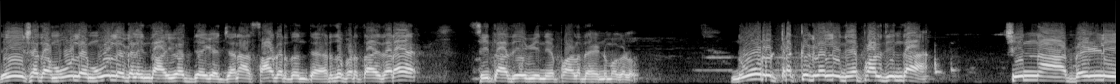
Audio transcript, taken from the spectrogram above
ದೇಶದ ಮೂಲೆ ಮೂಲೆಗಳಿಂದ ಅಯೋಧ್ಯೆಗೆ ಜನ ಸಾಗರದಂತೆ ಹರಿದು ಬರ್ತಾ ಇದ್ದಾರೆ. ಸೀತಾದೇವಿ ನೇಪಾಳದ ಹೆಣ್ಣುಮಗಳು. ನೂರು ಟ್ರಕ್ಗಳಲ್ಲಿ ನೇಪಾಳದಿಂದ ಚಿನ್ನ, ಬೆಳ್ಳಿ,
